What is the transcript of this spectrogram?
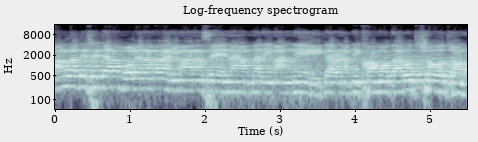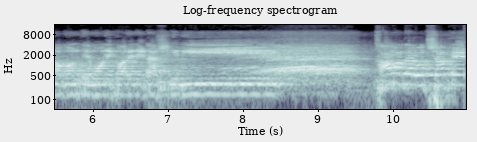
বাংলাদেশে যারা বলেন, আমার ইমান আছে না আপনার ইমান নেই? কারণ আপনি ক্ষমতার উৎস, জনগণকে মনে করেন এটা সিঁড়ি ক্ষমতার উৎসকে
